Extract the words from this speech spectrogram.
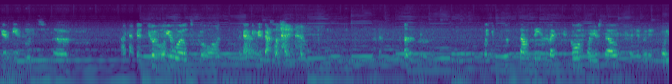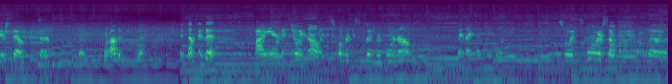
Give me a good, uh, I can get you. good fuel to go on. I can give you gasoline. Another thing, when you put something like a goal for yourself and you're doing it for yourself instead of for other people, it's something that I am enjoying now. I discover this pleasure more now than I had before. So it's more self. Uh,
